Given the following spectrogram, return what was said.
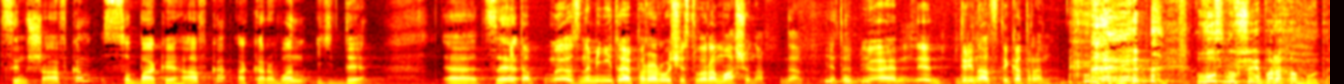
цим шавкам, собаки гавка, а караван йде. Це Это знаменитое пророчество Ромашина. Да. Это э, э, 13-й Катран. Луснувшие порохоботы.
